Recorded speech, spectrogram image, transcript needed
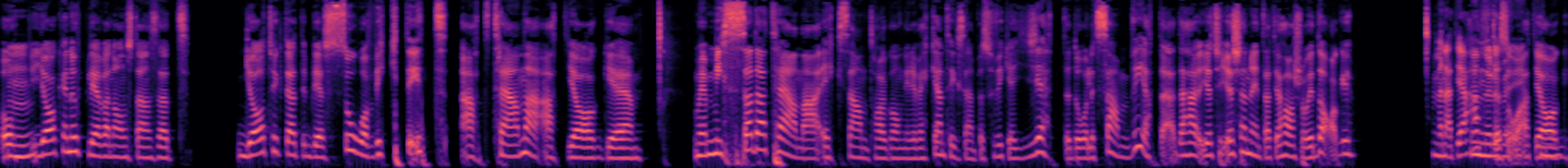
Och Mm. Jag kan uppleva någonstans att jag tyckte att det blev så viktigt att träna att jag eh, om jag missade att träna x antal gånger i veckan till exempel så fick jag jättedåligt samvete. Det här, jag, jag känner inte att jag har så idag. Men att jag Men haft det så att jag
